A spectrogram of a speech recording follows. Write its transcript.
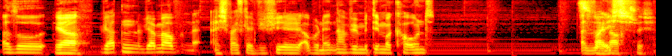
Also, Ja, wir hatten, wir haben ja auf, ich weiß gar nicht, wie viele Abonnenten haben wir mit dem Account? Also echt- 82.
